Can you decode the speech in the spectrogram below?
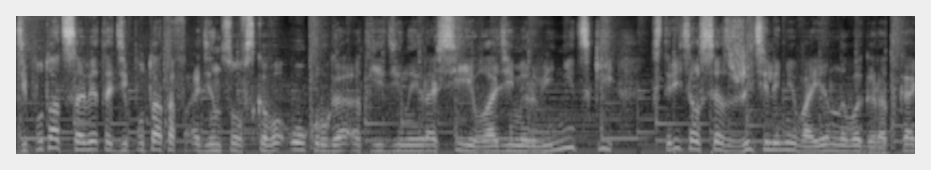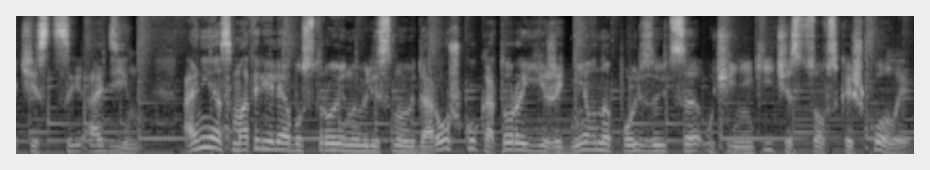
Депутат Совета депутатов Одинцовского округа от «Единой России» Владимир Виницкий встретился с жителями военного городка Чистцы-1. Они осмотрели обустроенную лесную дорожку, которой ежедневно пользуются ученики Чистцовской школы.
